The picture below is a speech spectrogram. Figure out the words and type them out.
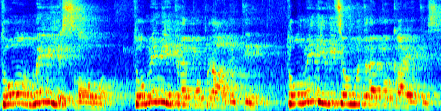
То мені слово, то мені треба поправити, то мені в цьому треба покаятись.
